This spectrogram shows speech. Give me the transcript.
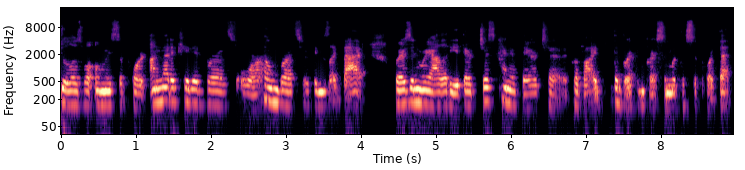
doulas will only support unmedicated births or home births or things like that. Whereas in reality, they're just kind of there to provide the birthing person with the support that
